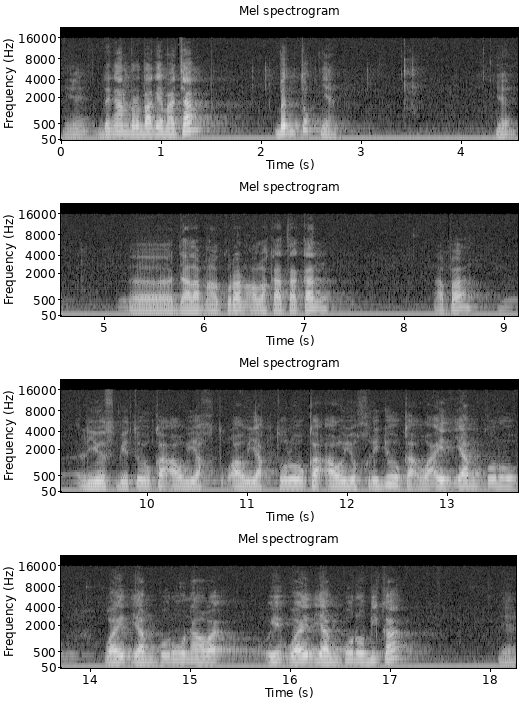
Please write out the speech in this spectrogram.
ya, dengan berbagai macam bentuknya. Ya e, dalam Al-Qur'an Allah katakan apa liyuthbituka aw aw yaqtuluka aw yukhrijuka wa id yamkuru wa id yamkuruna wa, id yamkuru bika ya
